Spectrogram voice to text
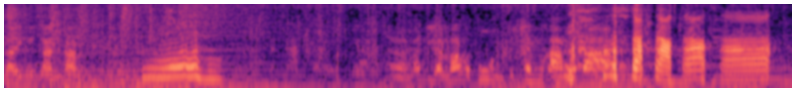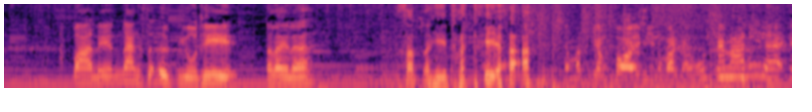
ใจขึ้นกันครับ เออมาเยี่ยมเขากับพูนไปเยี่ยมอยู่ข้างพระตาป่านนี้นั่งสะอึกอยู่ที่อะไรนะ สัตหีบพัทยา ยังมาเถียงซอยพี่นวัดกันโอ้ยแกมานี่แหละแก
